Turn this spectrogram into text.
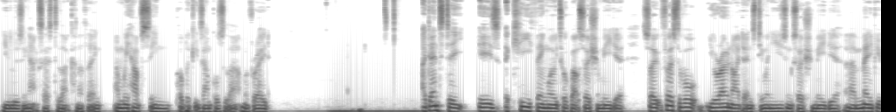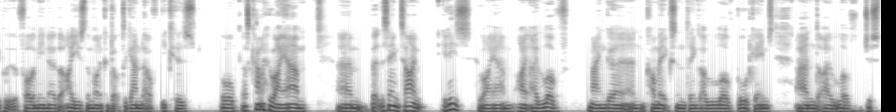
you losing access to that kind of thing. And we have seen public examples of that, I'm afraid. Identity is a key thing when we talk about social media. So, first of all, your own identity when you're using social media. Um, many people that follow me know that I use the moniker Dr. Gandalf because, well, that's kind of who I am. Um, but at the same time, it is who I am. I, I love manga and comics and things. I love board games and I love just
